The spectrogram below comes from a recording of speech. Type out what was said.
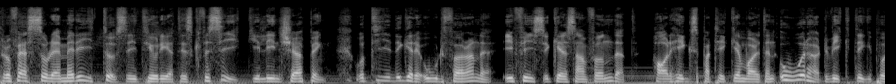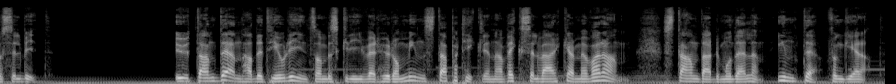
professor emeritus i teoretisk fysik i Linköping och tidigare ordförande i Fysikersamfundet har Higgspartikeln varit en oerhört viktig pusselbit. Utan den hade teorin som beskriver hur de minsta partiklarna växelverkar med varann, standardmodellen, inte fungerat.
